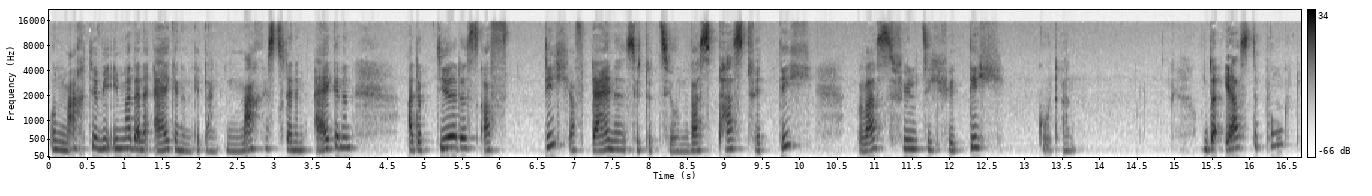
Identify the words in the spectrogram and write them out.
und mach dir wie immer deine eigenen Gedanken. Mach es zu deinem eigenen, adaptiere das auf dich, auf deine Situation. Was passt für dich? Was fühlt sich für dich gut an? Und der erste Punkt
